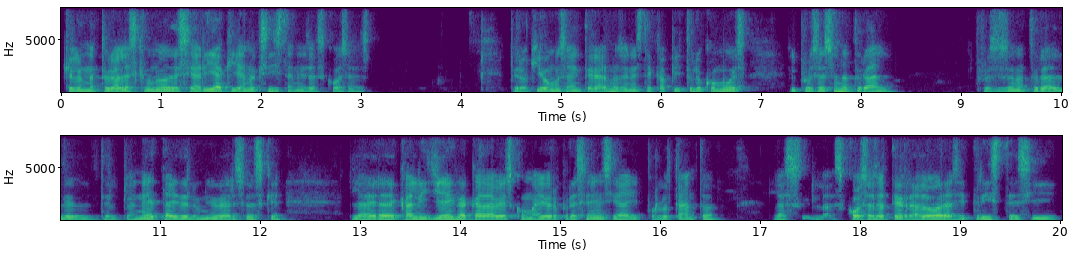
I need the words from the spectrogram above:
que lo natural es que uno desearía que ya no existan esas cosas. Pero aquí vamos a enterarnos en este capítulo cómo es el proceso natural, el proceso natural del, planeta y del universo es que la era de Kali llega cada vez con mayor presencia y por lo tanto las, cosas aterradoras y tristes y,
